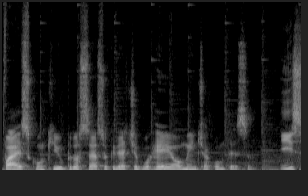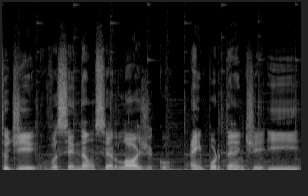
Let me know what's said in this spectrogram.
faz com que o processo criativo realmente aconteça. Isso de você não ser lógico é importante e,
